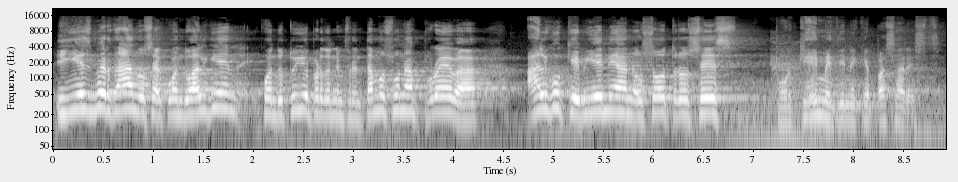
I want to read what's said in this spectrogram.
Y es verdad, o sea, cuando alguien, cuando tú y yo, perdón, enfrentamos una prueba, algo que viene a nosotros es, ¿por qué me tiene que pasar esto?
